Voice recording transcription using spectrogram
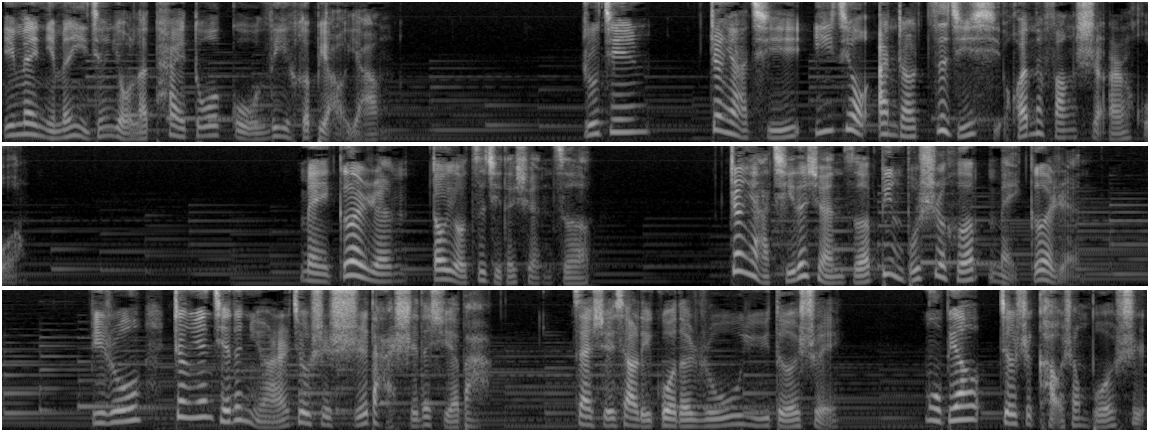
因为你们已经有了太多鼓励和表扬。”如今，郑雅琪依旧按照自己喜欢的方式而活。每个人都有自己的选择，郑雅琪的选择并不适合每个人。比如郑渊洁的女儿就是实打实的学霸，在学校里过得如鱼得水，目标就是考上博士。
